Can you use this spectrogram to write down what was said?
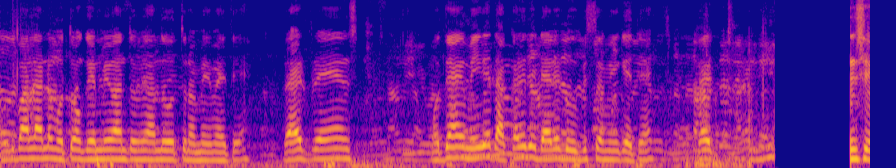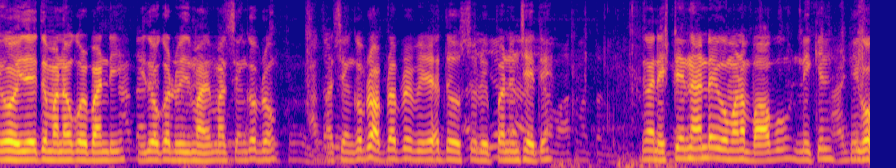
మూడు బండ్లు అంటే మొత్తం ఒక ఎనిమిది మంది తొమ్మిది మంది పోతున్నాం మేమైతే. రైట్ ఫ్రెండ్స్ మొత్తం మీకైతే అక్కడైతే డైరెక్ట్ చూపిస్తాం మీకైతే. రైట్ ఓ ఇదైతే మన ఒక బండి. ఇది ఒకటి ఇది మా మా శంకర్ బ్రో శంకర్ బ్రో అప్పుడప్పుడు వీడియో అయితే వస్తుంది ఇప్పటి నుంచి అయితే. ఇంకా నెక్స్ట్ ఏంటంటే ఇగో మన బాబు నిఖిల్ ఇగో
